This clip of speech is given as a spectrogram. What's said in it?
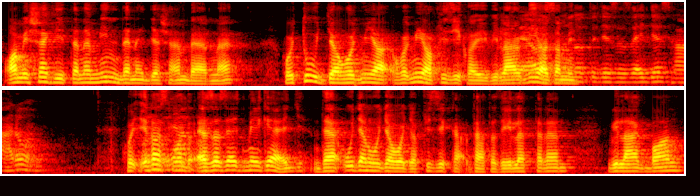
ami segítene minden egyes embernek, hogy tudja, hogy mi a, hogy mi a fizikai világ, de mi az, ami... mondod, hogy ez az egy, ez három? Hogy én azt mondom, ez az egy még egy, de ugyanúgy, ahogy a fizika, tehát az élettelen világban,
